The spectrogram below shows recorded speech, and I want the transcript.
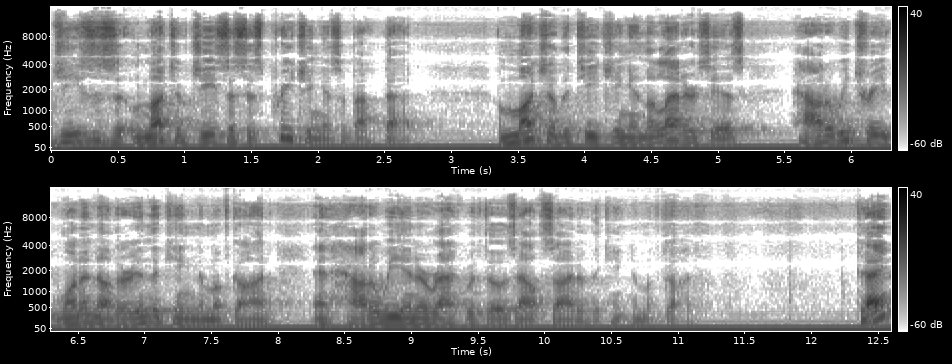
Jesus, much of Jesus' preaching is about that. Much of the teaching in the letters is how do we treat one another in the kingdom of God and how do we interact with those outside of the kingdom of God. Okay?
